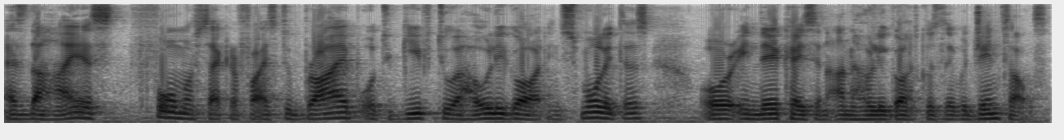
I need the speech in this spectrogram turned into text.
as the highest form of sacrifice to bribe or to give to a holy God in small letters, or in their case, an unholy God because they were Gentiles.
